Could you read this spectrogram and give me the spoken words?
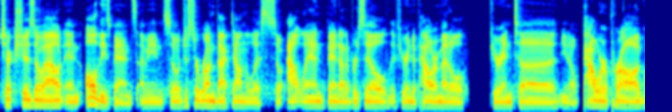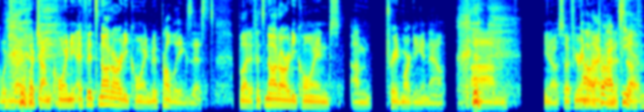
check Shizzo out and all these bands. I mean, so just to run back down the list, so Outland, band out of Brazil, if you're into power metal, if you're into, you know, power prog, which I, which I'm coining. If it's not already coined, it probably exists. But if it's not already coined, I'm trademarking it now. Um, you know, so if you're into Power that kind of stuff,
